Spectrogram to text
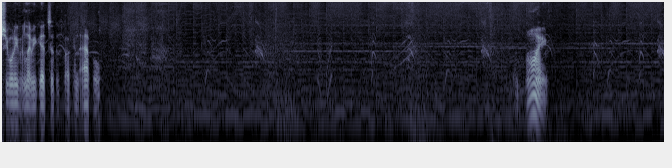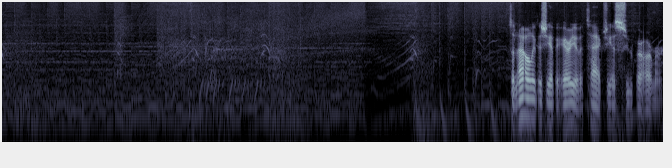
She won't even let me get to the fucking apple. Annoying. So not only does she have an area of attack, she has super armor.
